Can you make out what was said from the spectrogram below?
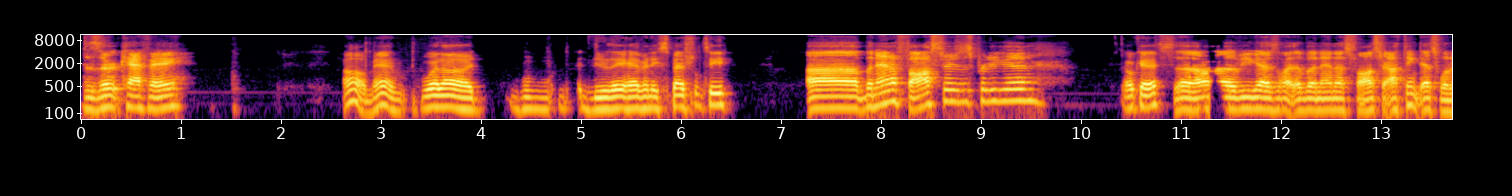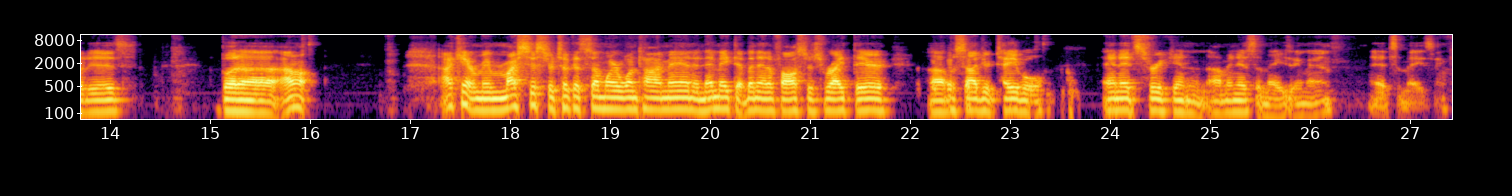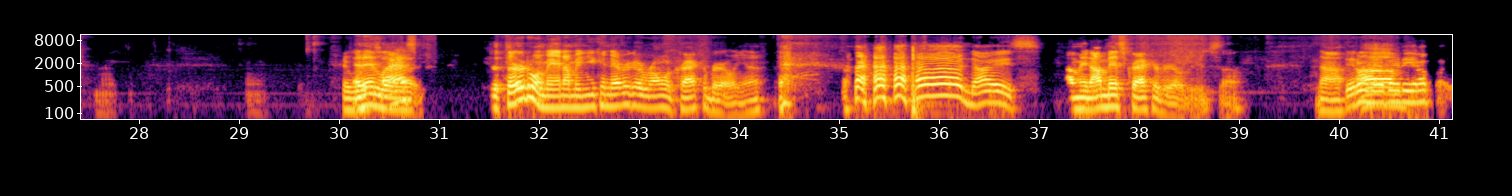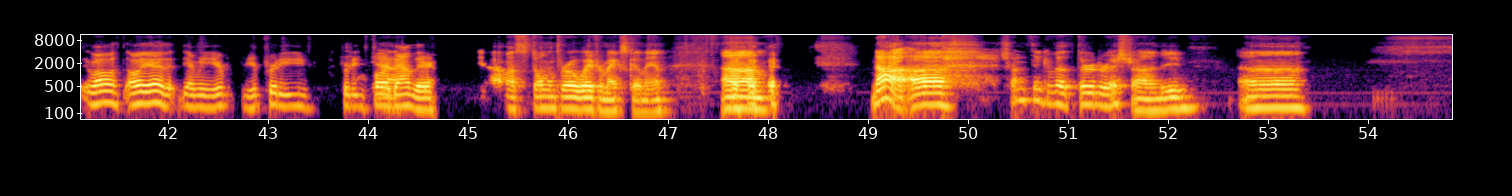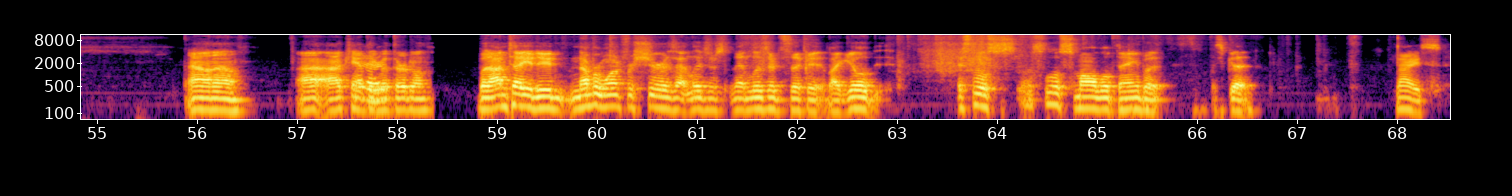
dessert cafe. Oh man, what uh do they have any specialty? Uh Banana Foster's is pretty good. Okay. So I don't know if you guys like the bananas Foster. I think that's what it is. But uh I don't I can't remember. My sister took us somewhere one time, man, and they make that banana Foster's right there uh, beside your table. And it's freaking I mean it's amazing, man. It's amazing. And then what's, last the third one, man, I mean you can never go wrong with Cracker Barrel, you know. uh, nice. I mean, I miss Cracker Barrel, dude, so nah. They don't have um, any up. Well, oh yeah. I mean, you're you're pretty pretty far Yeah. down there. Yeah, I'm a stone throw away from Mexico, man. Um, nah, uh, trying to think of a third restaurant, dude. Uh, I don't know. I, I can't think of a third one. But I can tell you, dude, number one for sure is that lizard that lizard thicket. Like you'll, it's a little it's a little small little thing, but it's good. Nice.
